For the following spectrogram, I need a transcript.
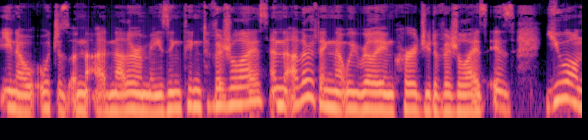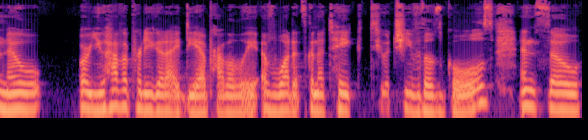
you know, which is an, another amazing thing to visualize. And the other thing that we really encourage you to visualize is you all know or you have a pretty good idea probably of what it's going to take to achieve those goals. And so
